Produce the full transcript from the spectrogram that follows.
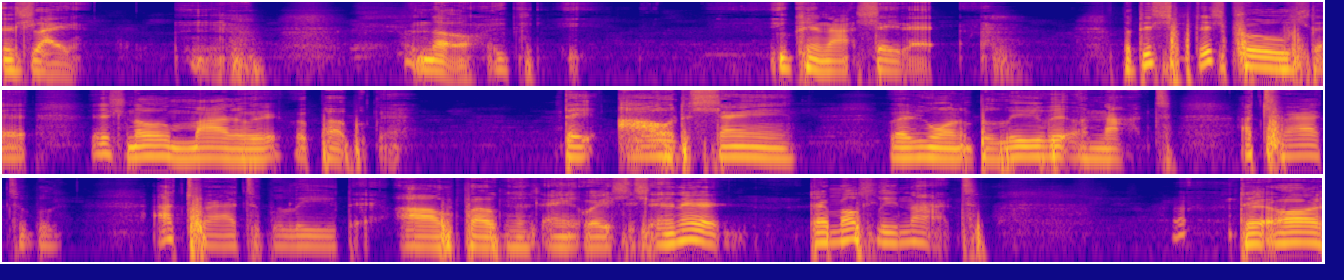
it's like no you, you cannot say that. But this this proves that there's no moderate republican. They all the same whether you want to believe it or not. I try to believe I try to believe that all Republicans ain't racist, and they're they're mostly not there are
